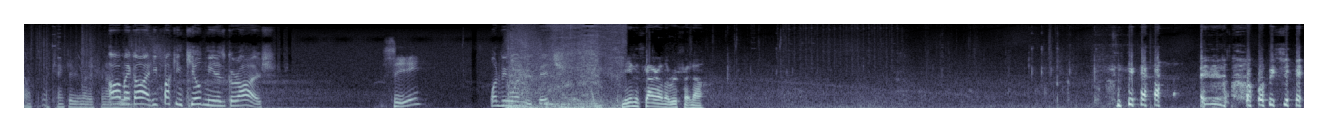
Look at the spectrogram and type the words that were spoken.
I can't give you money for now. Oh my god, he fucking killed me in his garage. See? 1v1 me, bitch. Me and this guy are on the roof right now. Oh shit!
